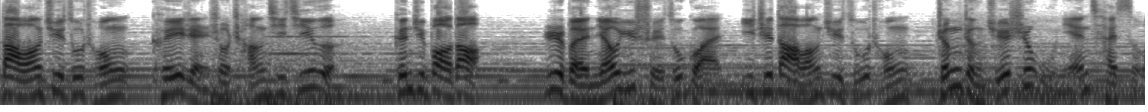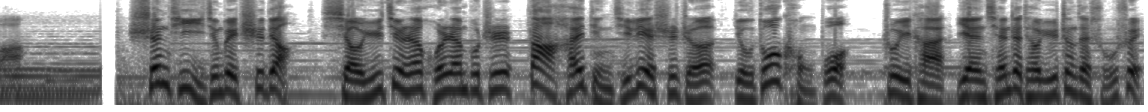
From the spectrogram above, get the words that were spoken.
大王巨足虫可以忍受长期饥饿。根据报道。日本鸟羽水族馆一只大王巨足虫整整绝食五年才死亡，身体已经被吃掉，小鱼竟然浑然不知大海顶级猎食者有多恐怖。注意看，眼前这条鱼正在熟睡，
